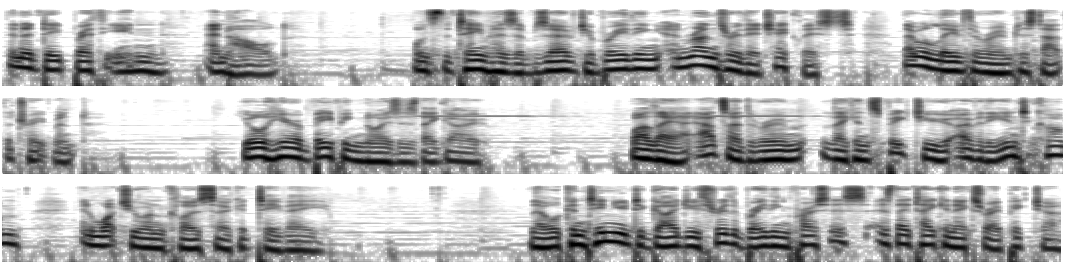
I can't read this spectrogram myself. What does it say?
then a deep breath in and hold. Once the team has observed your breathing and run through their checklists, they will leave the room to start the treatment. You'll hear a beeping noise as they go. While they are outside the room, they can speak to you over the intercom and watch you on closed circuit TV. They will continue to guide you through the breathing process as they take an x-ray picture.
